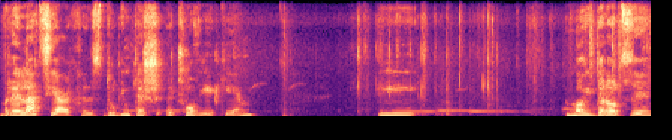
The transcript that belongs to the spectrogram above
w relacjach z drugim też człowiekiem. I moi drodzy,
